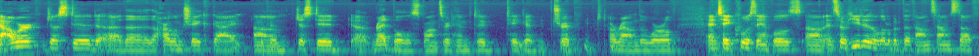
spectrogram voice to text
Baauer just did uh, the the Harlem Shake guy. Um, Okay. Just did uh, Red Bull sponsored him to take a trip around the world and take cool samples. Um, and so he did a little bit of the found sound stuff.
